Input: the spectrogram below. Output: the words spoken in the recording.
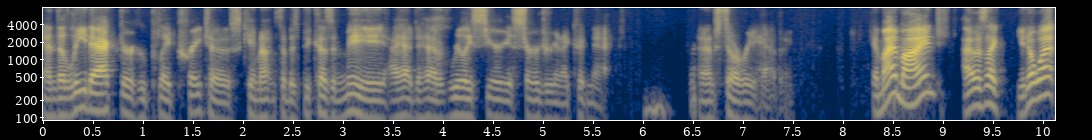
And the lead actor who played Kratos came out and said, "It's because of me. I had to have really serious surgery and I couldn't act, and I'm still rehabbing." In my mind, I was like, "You know what?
